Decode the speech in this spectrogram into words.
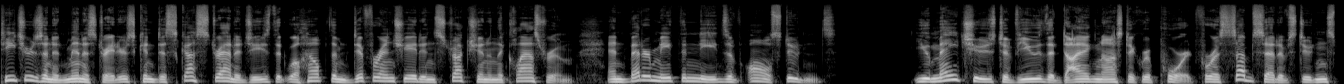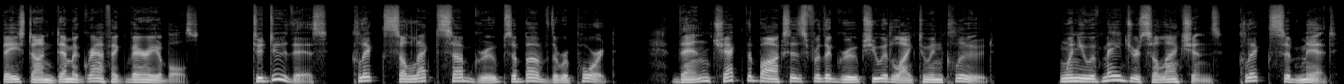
teachers and administrators can discuss strategies that will help them differentiate instruction in the classroom and better meet the needs of all students. You may choose to view the diagnostic report for a subset of students based on demographic variables. To do this, click Select Subgroups above the report. Then check the boxes for the groups you would like to include. When you have made your selections, click Submit.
